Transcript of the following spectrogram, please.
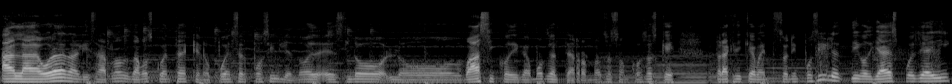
a la hora de analizarnos nos damos cuenta de que no pueden ser posibles, ¿no? Es lo, básico, digamos, del terror, ¿no? O son cosas que prácticamente son imposibles. Digo, ya después de ahí,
